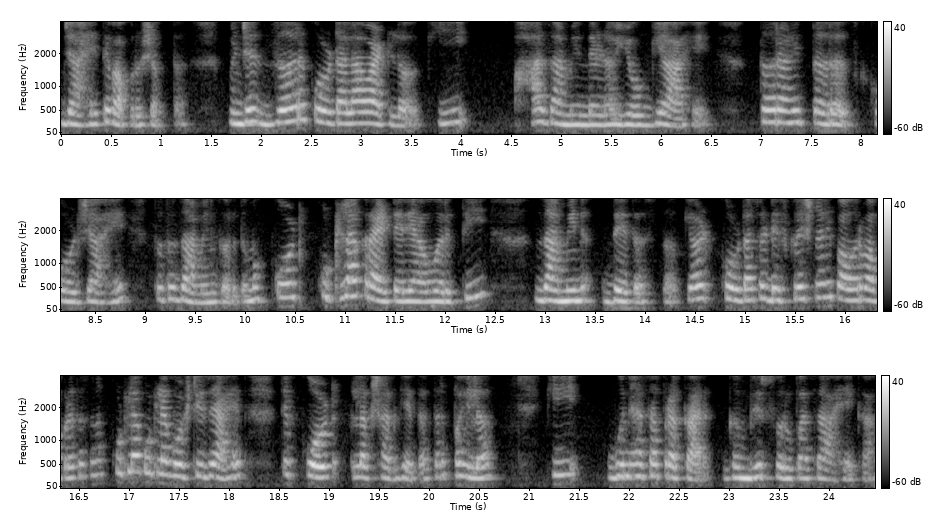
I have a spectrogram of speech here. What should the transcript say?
जे आहे ते वापरू शकतं. म्हणजे जर कोर्टाला वाटलं की हा जामीन देणं योग्य आहे तर आणि तरच कोर्ट जे आहे तो तो जामीन करतो. मग कोर्ट कुठल्या क्रायटेरियावरती जामीन देत असतं? किंवा कोर्टाचं डिस्क्रेशनरी पॉवर वापरत असताना कुठल्या कुठल्या गोष्टी जे आहेत ते कोर्ट लक्षात घेतं. तर पहिलं की गुन्ह्याचा प्रकार गंभीर स्वरूपाचा आहे का?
